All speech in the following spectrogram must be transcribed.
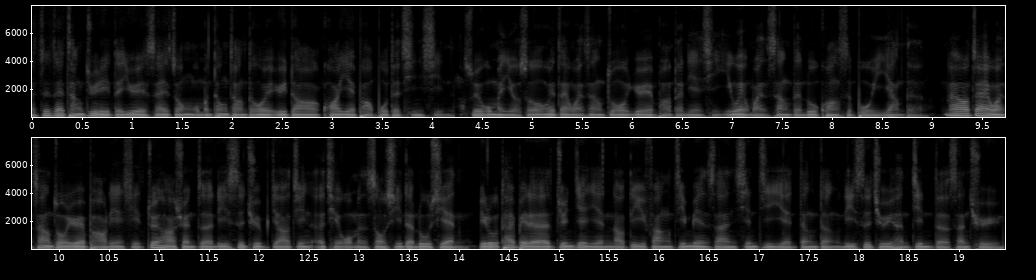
但是在长距离的越野赛中，我们通常都会遇到跨夜跑步的情形，所以我们有时候会在晚上做越野跑的练习，因为晚上的路况是不一样的。那要在晚上做越野跑练习，最好选择离市区比较近，而且我们熟悉的路线，比如台北的军舰岩、老地方、金面山、仙迹岩等等，离市区很近的山区。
